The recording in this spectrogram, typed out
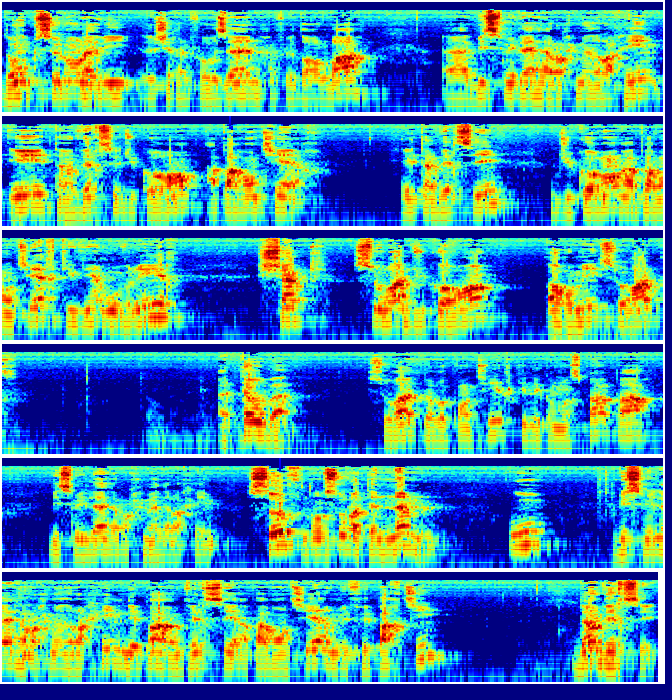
Donc selon l'avis de Sheikh Al-Fawzan, Hafidullah, euh, Bismillah ar-Rahman ar-Rahim est un verset du Coran à part entière. Est un verset du Coran à part entière qui vient ouvrir chaque surat du Coran hormis surat At-Tawbah, surat le repentir qui ne commence pas par Bismillah ar-Rahman ar-Rahim. Sauf dans surat An-Naml où Bismillah ar-Rahman ar-Rahim n'est pas un verset à part entière mais fait partie d'un verset.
